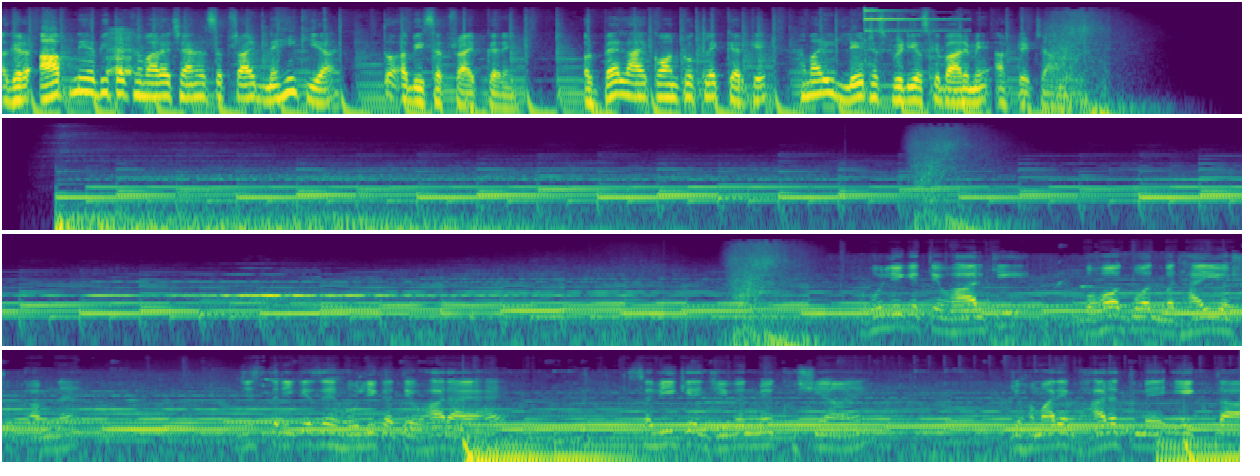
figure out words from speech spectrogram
अगर आपने अभी तक हमारा चैनल सब्सक्राइब नहीं किया तो अभी सब्सक्राइब करें और बेल आइकॉन को क्लिक करके हमारी लेटेस्ट वीडियोस के बारे में अपडेट जानें। होली के त्यौहार की बहुत बहुत बधाई और शुभकामनाएँ। तरीके से होली का त्यौहार आया है। सभी के जीवन में खुशियाँ आए। जो हमारे भारत में एकता,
